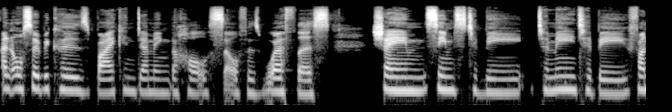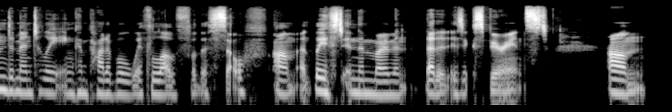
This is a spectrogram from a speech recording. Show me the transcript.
and also because by condemning the whole self as worthless, shame seems to be to me to be fundamentally incompatible with love for the self um, at least in the moment that it is experienced. Um,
